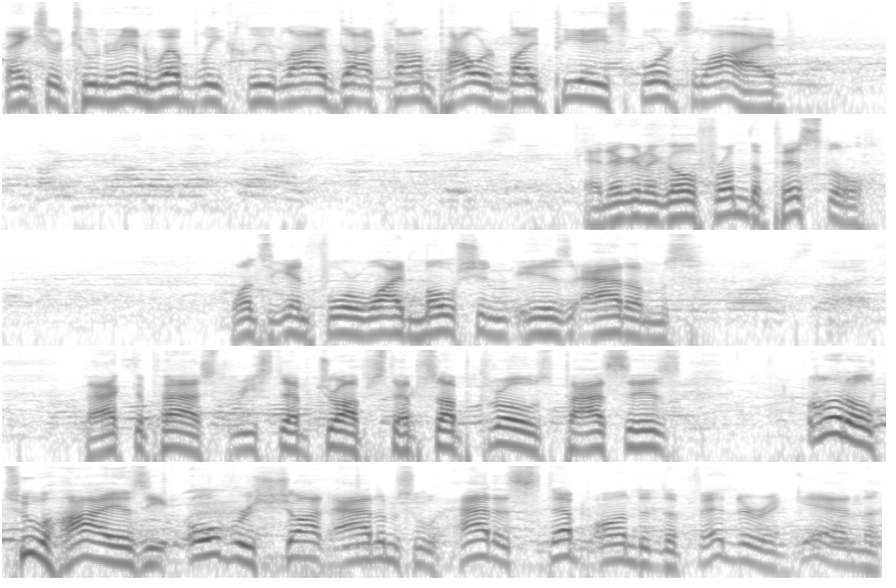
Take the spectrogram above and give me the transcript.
Thanks for tuning in. WebbWeeklyLive.com, powered by PA Sports Live. And they're going to go from the pistol. Once again, four wide motion is Adams. Back to pass, three step drop, steps up, throws, passes a little too high as he overshot Adams, who had a step on the defender again.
